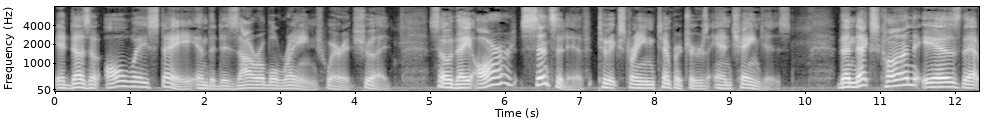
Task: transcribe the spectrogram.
it doesn't always stay in the desirable range where it should. So they are sensitive to extreme temperatures and changes. The next con is that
